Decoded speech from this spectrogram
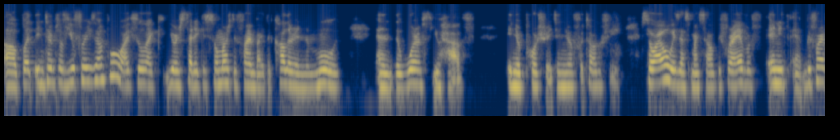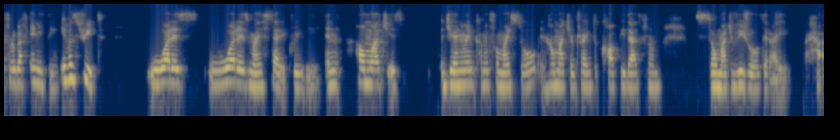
uh, but in terms of you for example i feel like your aesthetic is so much defined by the color and the mood and the warmth you have in your portraits and your photography so i always ask myself before i ever any eh, before i photograph anything even street what is what is my aesthetic really and how much is genuine coming from my soul and how much i'm trying to copy that from so much visual that i ha-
